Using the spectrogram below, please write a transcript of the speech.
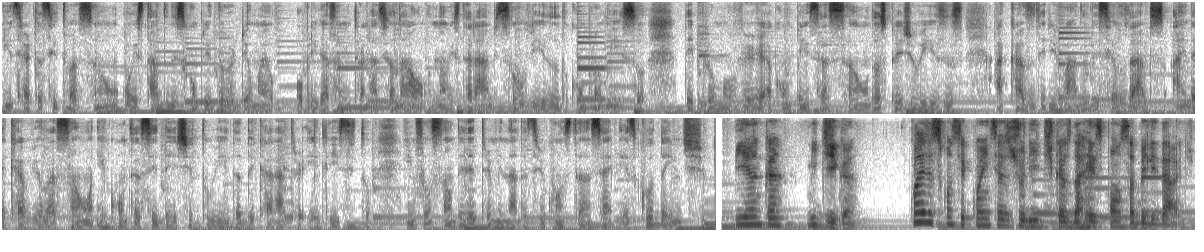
Em certa situação, o Estado descumpridor de uma obrigação internacional não estará absolvido do compromisso de promover a compensação dos prejuízos a caso derivado de seus dados, ainda que a violação encontra-se destituída de caráter ilícito em função de determinada circunstância excludente. Bianca, me diga, quais as consequências jurídicas da responsabilidade?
